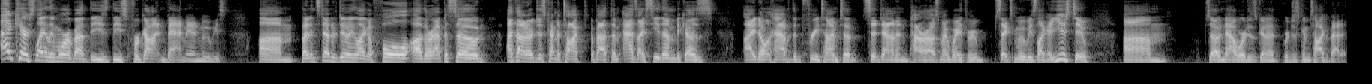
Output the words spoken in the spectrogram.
I care slightly more about these these forgotten Batman movies. Um, but instead of doing like a full other episode I thought I would just kind of talk about them as I see them because I don't have the free time to sit down and powerhouse my way through six movies like I used to. Um, so now we're just gonna we're just gonna talk about it.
